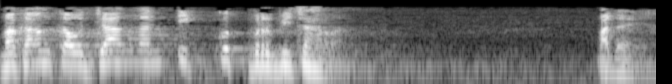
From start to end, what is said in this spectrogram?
maka engkau jangan ikut berbicara padanya.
